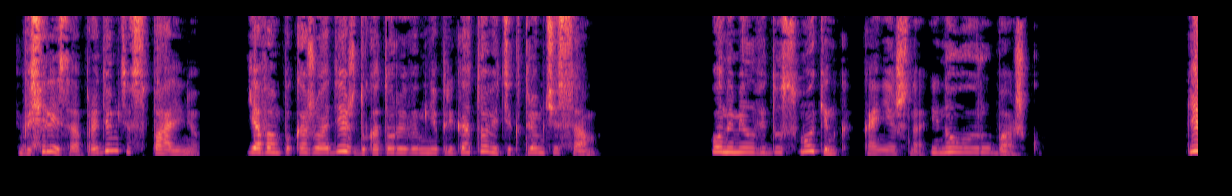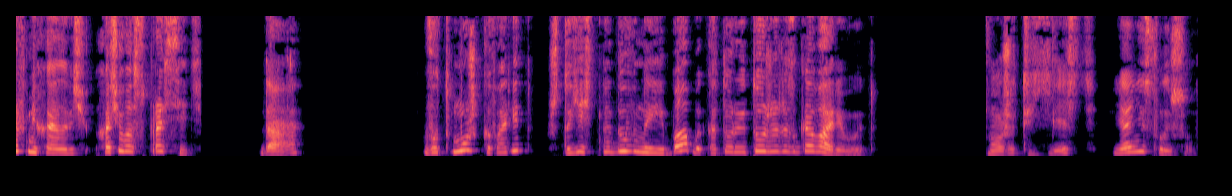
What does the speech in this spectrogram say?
«Василиса, пройдемте в спальню. Я вам покажу одежду, которую вы мне приготовите к трем часам». Он имел в виду смокинг, конечно, и новую рубашку. Лев Михайлович, хочу вас спросить. Да. Вот муж говорит, что есть надувные бабы, которые тоже разговаривают. Может, есть. Я не слышал.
